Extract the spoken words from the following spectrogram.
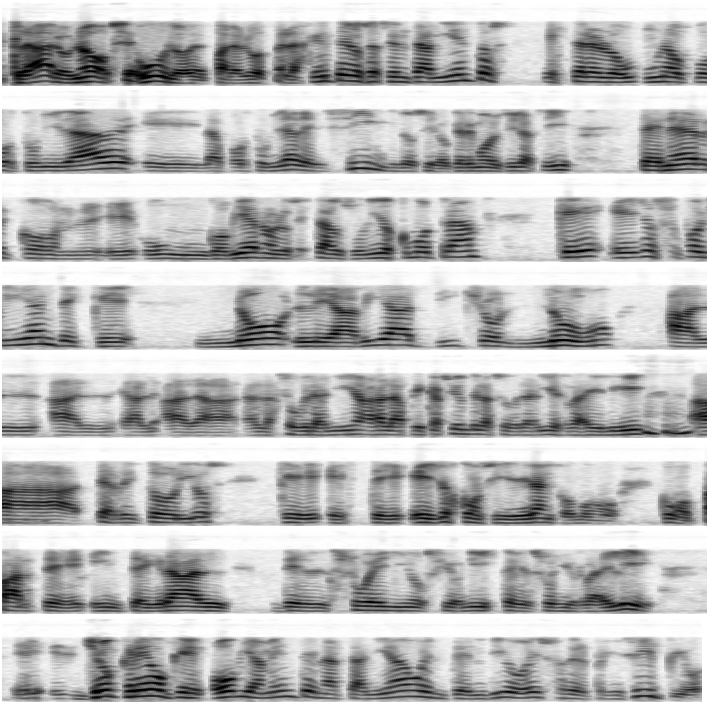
Claro, no, seguro. Eh, para, los, para la gente de los asentamientos, esta era una oportunidad, la oportunidad del siglo, si lo queremos decir así, tener con un gobierno de los Estados Unidos como Trump, que ellos suponían de que no le había dicho no al, al, a, la, soberanía, a la aplicación de la soberanía israelí a territorios que este, ellos consideran como, como parte integral del sueño sionista y del sueño israelí. Eh, yo creo que obviamente Netanyahu entendió eso desde el principio.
